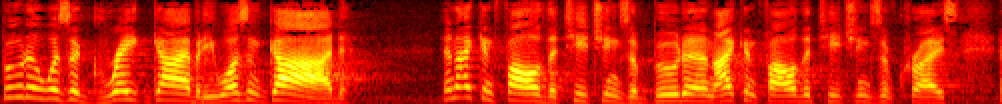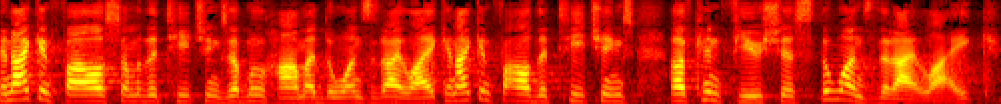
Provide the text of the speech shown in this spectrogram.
Buddha was a great guy, but he wasn't God. And I can follow the teachings of Buddha, and I can follow the teachings of Christ, and I can follow some of the teachings of Muhammad, the ones that I like, and I can follow the teachings of Confucius, the ones that I like.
